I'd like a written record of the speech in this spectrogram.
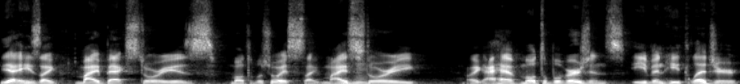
yeah, he's like, my backstory is multiple choice. Like my Mm-hmm. story like I have multiple versions. Even Heath Ledger,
